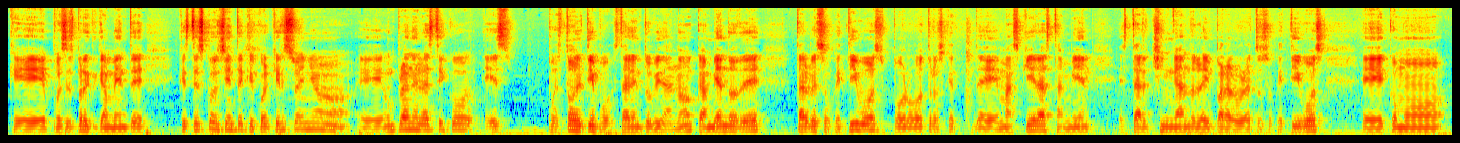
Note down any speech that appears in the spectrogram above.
Que pues es prácticamente que estés consciente que cualquier sueño, eh, un plan elástico es pues todo el tiempo estar en tu vida, ¿no? Cambiando de tal vez objetivos por otros que eh, más quieras, también estar chingándole ahí para lograr tus objetivos, eh, como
